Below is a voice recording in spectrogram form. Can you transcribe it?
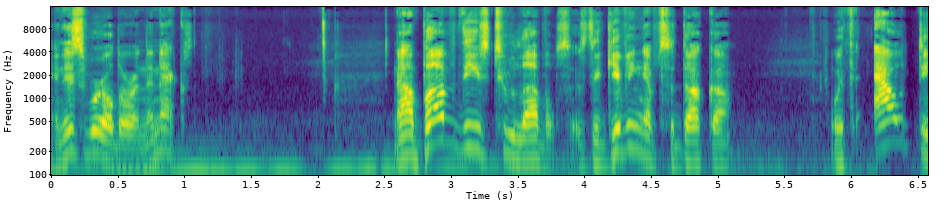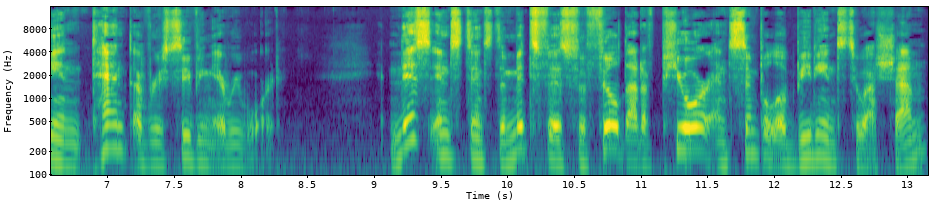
in this world or in the next. Now, above these two levels is the giving of tzedakah without the intent of receiving a reward. In this instance, the mitzvah is fulfilled out of pure and simple obedience to Hashem,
